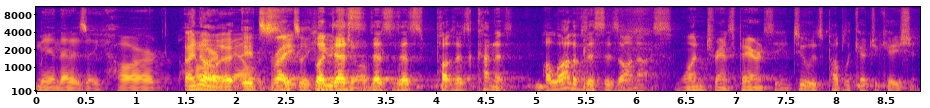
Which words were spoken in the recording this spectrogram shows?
man, that is a hard, I know, hard uh, balance. it's- Right, It's a but huge that's, job. that's, that's, that's kind of, a lot of this is on us. One, transparency, and two is public education.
